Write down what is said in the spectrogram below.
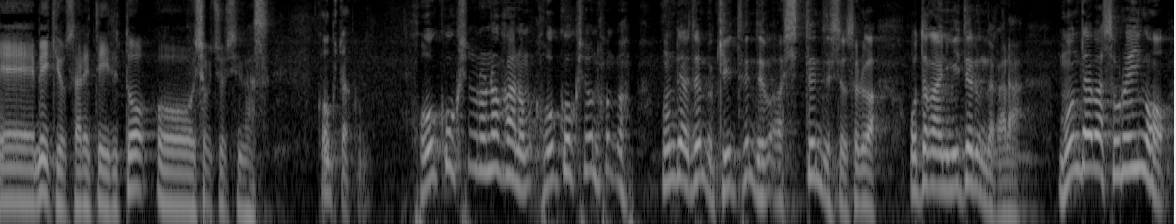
え明記をされていると承知をしています。国田君。報告書の中の報告書の問題は全部聞いてんで知ってるんですよ、それはお互いに見てるんだから、問題はそれ以後、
